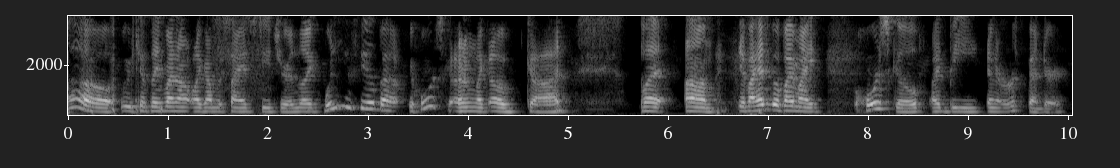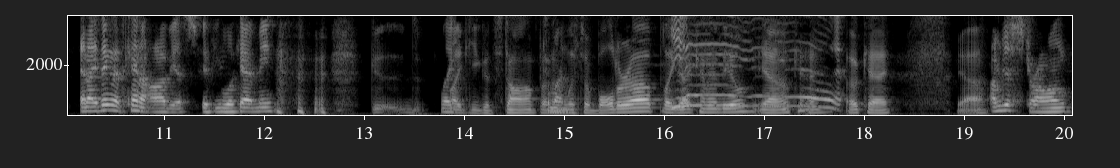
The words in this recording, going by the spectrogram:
Oh, because they find out like I'm a science teacher and like, what do you feel about your horoscope? And I'm like, oh god. But um, if I had to go by my horoscope, I'd be an earthbender, and I think that's kind of obvious if you look at me. like, Like, you could stomp and then on. lift a boulder up, like that kind of deal. Yeah. Yeah. Okay. Okay. Yeah. I'm just strong,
